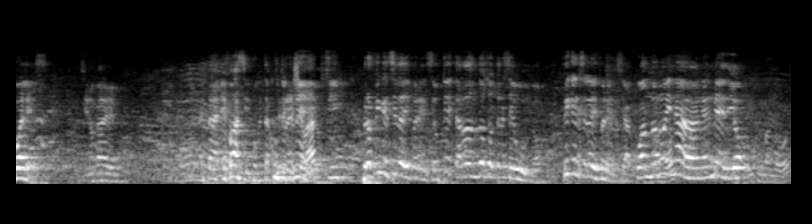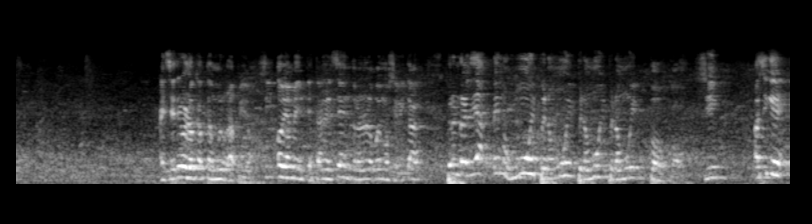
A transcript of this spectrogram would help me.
¿Cuál es? Si no cae... Está, es fácil porque está justo en el medio, ¿sí? Pero fíjense la diferencia. Ustedes tardaron dos o tres segundos. Fíjense la diferencia. Cuando no hay nada en el medio, el cerebro lo capta muy rápido. ¿sí? Obviamente está en el centro, no lo podemos evitar, pero en realidad vemos muy, pero muy, pero muy, pero muy poco, ¿sí? Así que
